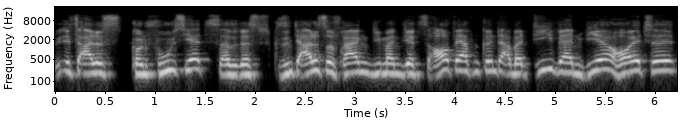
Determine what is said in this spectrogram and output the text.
ist alles konfus jetzt. Also das sind ja alles so Fragen, die man jetzt aufwerfen könnte, aber die werden wir heute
